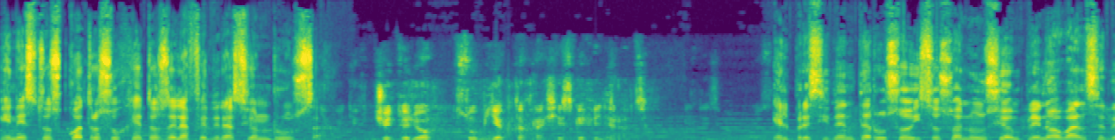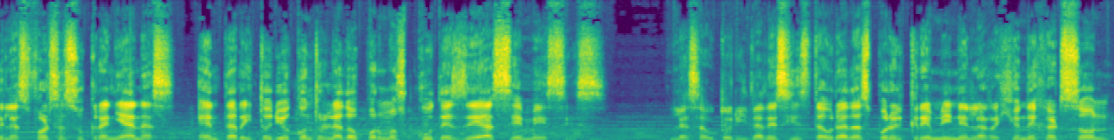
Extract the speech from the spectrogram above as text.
en estos cuatro sujetos de la Federación Rusa. El presidente ruso hizo su anuncio en pleno avance de las fuerzas ucranianas en territorio controlado por Moscú desde hace meses. Las autoridades instauradas por el Kremlin en la región de Gerson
